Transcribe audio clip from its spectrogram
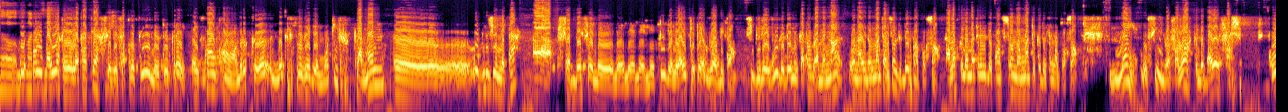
euh, Aux bailleurs et aux locataires, c'est de s'approprier le décret et comprendre que l'exposé des motifs quand même euh, obliger l'État à faire baisser les, les, les, les prix des loyers qui étaient exorbitants. Figurez-vous, de 2014 à maintenant, on a une augmentation de 200%, alors que les matériaux de construction n'ont augmenté que de 50%. Mais aussi, il va falloir que le bailleur sache qu'au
